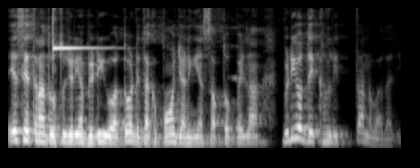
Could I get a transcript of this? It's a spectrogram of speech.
ਇਸੇ ਤਰ੍ਹਾਂ ਦੋਸਤੋ, ਜਿਹੜੀਆਂ ਵੀਡੀਓ ਆ ਤੁਹਾਡੇ ਤੱਕ ਪਹੁੰਚ ਜਾਣਗੀਆਂ ਸਭ ਤੋਂ ਪਹਿਲਾਂ। ਵੀਡੀਓ ਦੇਖਣ ਲਈ ਧੰਨਵਾਦ ਆ ਜੀ।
